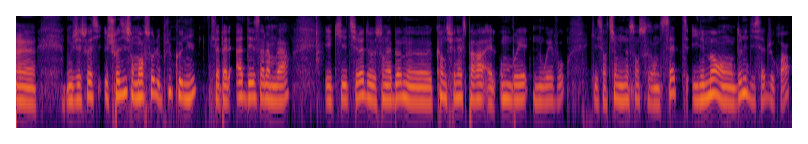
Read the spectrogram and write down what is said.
Euh, j'ai choisi, choisi son morceau le plus connu qui s'appelle Ade Salambra et qui est tiré de son album euh, Canciones para el Hombre Nuevo qui est sorti en 1967. Il est mort en 2017 je crois.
